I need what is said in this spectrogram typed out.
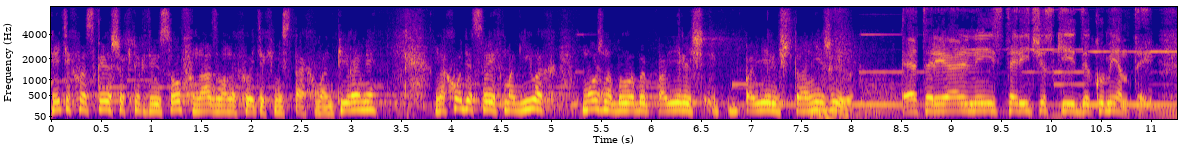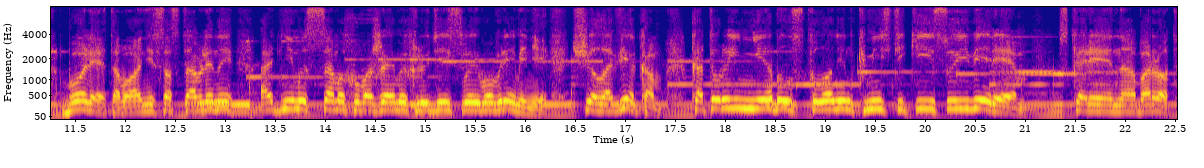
Этих воскресших мертвецов, названных в этих местах вампирами, находят в своих могилах, можно было бы поверить, поверить что они живы. Это реальные исторические документы. Более того, они составлены одним из самых уважаемых людей своего времени, человеком, который не был склонен к мистике и суевериям. Скорее наоборот,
